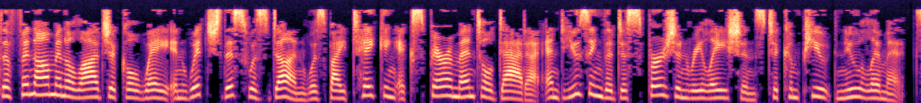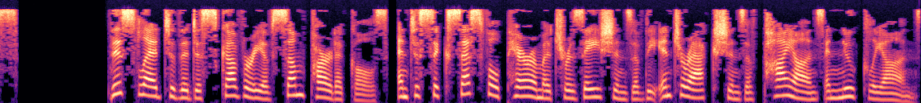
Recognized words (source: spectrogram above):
The phenomenological way in which this was done was by taking experimental data and using the dispersion relations to compute new limits. This led to the discovery of some particles, and to successful parametrizations of the interactions of pions and nucleons.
